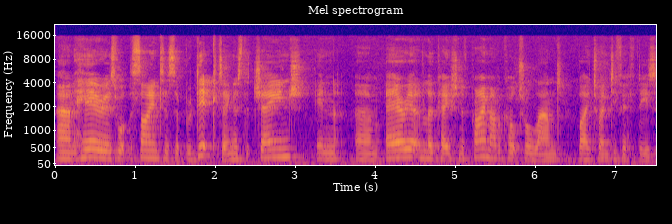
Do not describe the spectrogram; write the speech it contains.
And here is what the scientists are predicting as the change in um, area and location of prime agricultural land by 2050s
